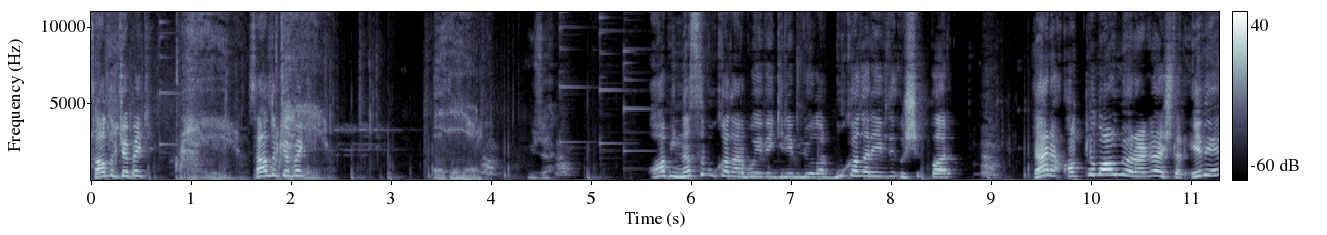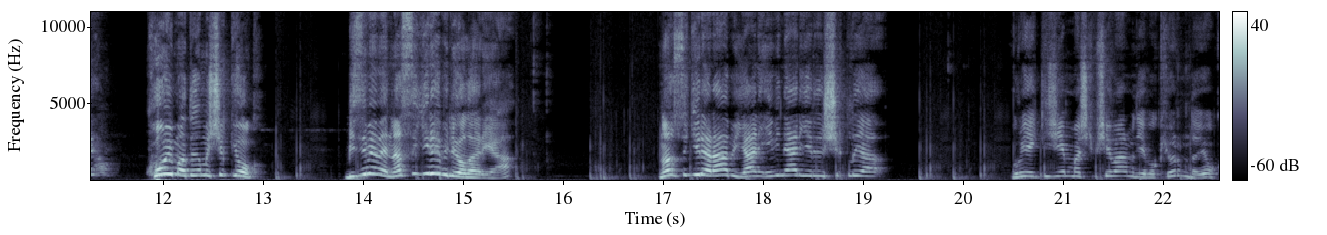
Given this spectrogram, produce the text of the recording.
Saldır köpek. Saldır köpek. Güzel. Abi nasıl bu kadar bu eve girebiliyorlar? Bu kadar evde ışık var. Yani aklım almıyor arkadaşlar. Eve Koymadığım ışık yok. Bizim eve nasıl girebiliyorlar ya? Nasıl girer abi? Yani evin her yeri ışıklı ya. Buraya ekleyeceğim başka bir şey var mı diye bakıyorum da yok.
